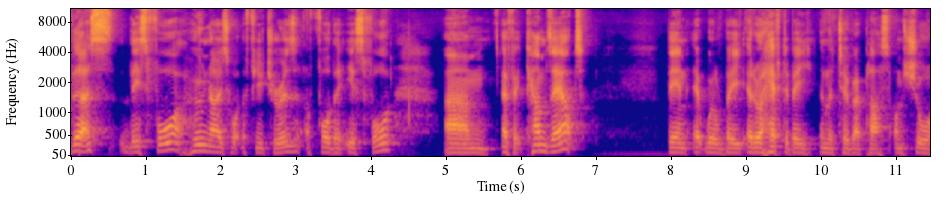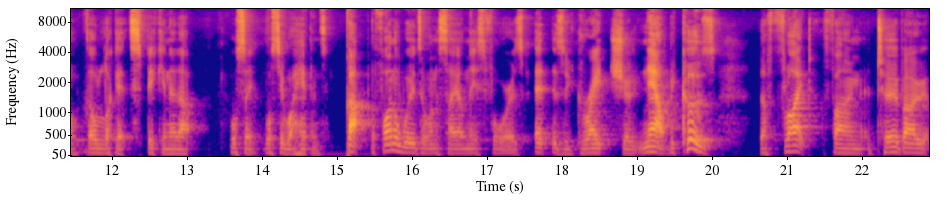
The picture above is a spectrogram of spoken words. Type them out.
this, this 4, who knows what the future is for the S4. Um, if it comes out, then it will be, it'll have to be in the Turbo Plus. I'm sure they'll look at specking it up. We'll see. We'll see what happens. But the final words I want to say on this S4 is it is a great shoe. Now, because the Flight Foam Turbo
